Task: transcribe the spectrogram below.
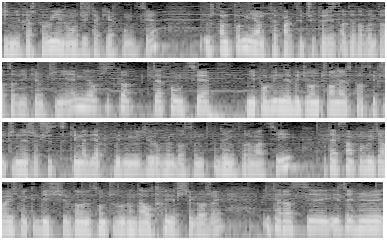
dziennikarz powinien łączyć takie funkcje. Już tam pomijam te fakty, czy ktoś jest etatowym pracownikiem, czy nie. Mimo wszystko te funkcje nie powinny być łączone z prostej przyczyny, że wszystkie media powinny mieć równy dostęp do informacji. I tak sam powiedziałeś, no kiedyś w Nowym Sączu wyglądało to jeszcze gorzej. I teraz y, jesteśmy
